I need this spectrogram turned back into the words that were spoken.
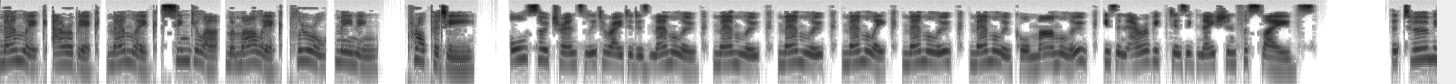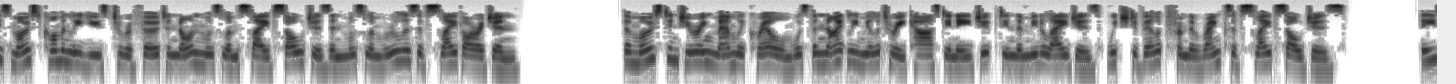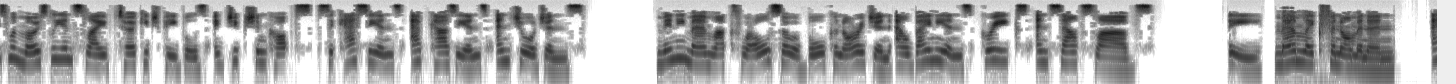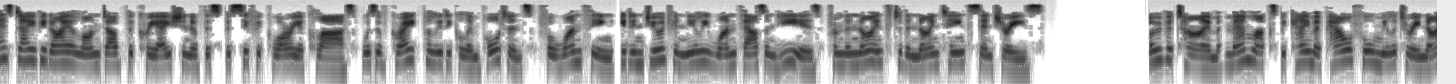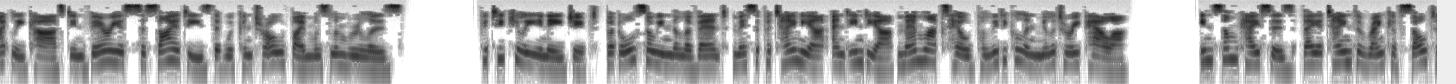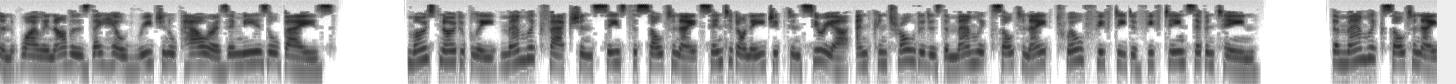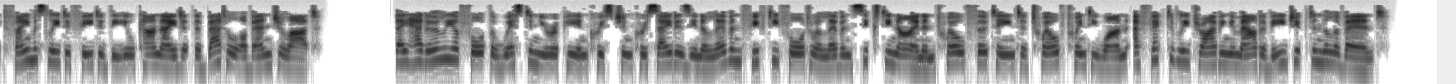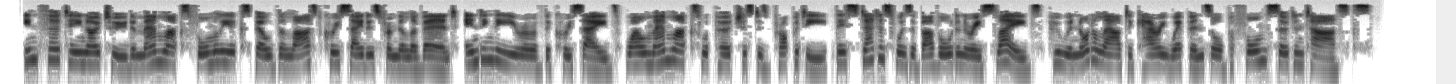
Mamluk Arabic, Mamlik singular, Mamalik plural, meaning property, also transliterated as Mameluke, Mamluk, Mamluk, Mamalik, Mameluke, Mameluke or Marmaluke, is an Arabic designation for slaves. The term is most commonly used to refer to non-Muslim slave soldiers and Muslim rulers of slave origin. The most enduring Mamluk realm was the knightly military caste in Egypt in the Middle Ages, which developed from the ranks of slave soldiers. These were mostly enslaved Turkic peoples, Egyptian Copts, Circassians, Abkhazians, and Georgians. Many Mamluks were also of Balkan origin Albanians, Greeks, and South Slavs. The Mamluk phenomenon as David Ayalon dubbed the creation of the specific warrior class, was of great political importance. For one thing, it endured for nearly 1,000 years, from the 9th to the 19th centuries. Over time, Mamluks became a powerful military knightly caste in various societies that were controlled by Muslim rulers. Particularly in Egypt, but also in the Levant, Mesopotamia, and India, Mamluks held political and military power. In some cases, they attained the rank of sultan, while in others they held regional power as emirs or beys. Most notably, Mamluk factions seized the sultanate centered on Egypt and Syria, and controlled it as the Mamluk Sultanate 1250-1517. The Mamluk Sultanate famously defeated the Ilkhanate at the Battle of Ain Jalut. They had earlier fought the Western European Christian Crusaders in 1154–1169 and 1213–1221, effectively driving them out of Egypt and the Levant. In 1302 the Mamluks formally expelled the last Crusaders from the Levant, ending the era of the Crusades. While Mamluks were purchased as property, their status was above ordinary slaves, who were not allowed to carry weapons or perform certain tasks.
